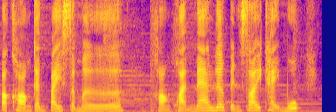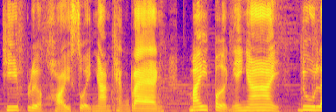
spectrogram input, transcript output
ประคองกันไปเสมอของขวัญแม่เลือกเป็นสร้อยไข่มุก ที่เปลือกหอยสวยงามแข็งแรง ไม่เปิดง่ายๆ ดูแล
